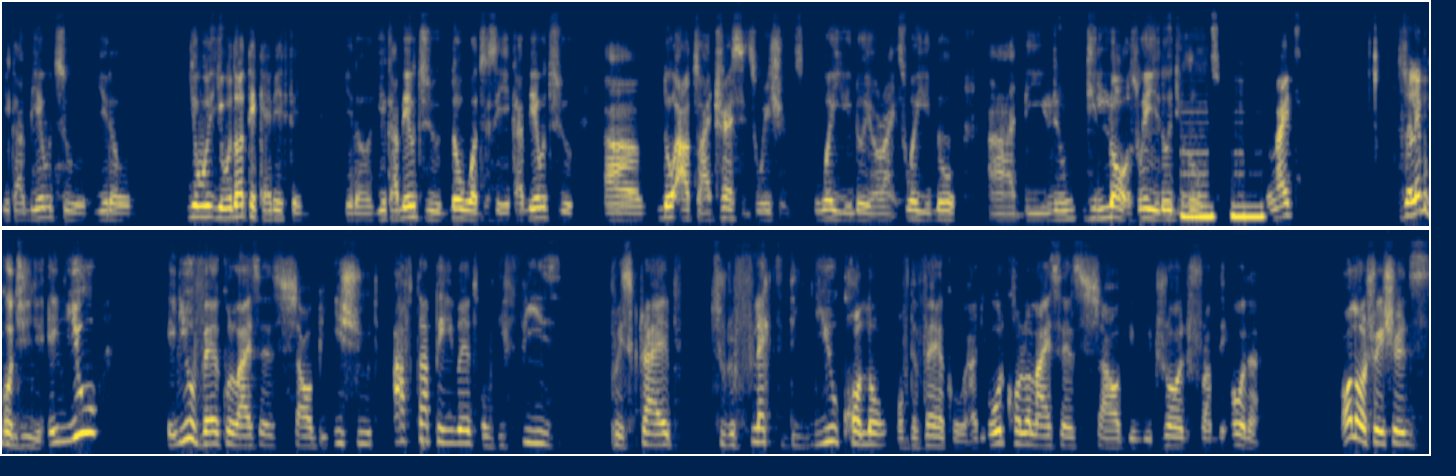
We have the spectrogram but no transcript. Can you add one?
you can be able to, you know, you will you will not take anything. You know, you can be able to know what to say. You can be able to um, know how to address situations where you know your rights, where you know uh, the the laws, where you know the rules, mm-hmm. right? So let me continue. A new a new vehicle license shall be issued after payment of the fees prescribed to reflect the new color of the vehicle, and the old color license shall be withdrawn from the owner. All alterations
